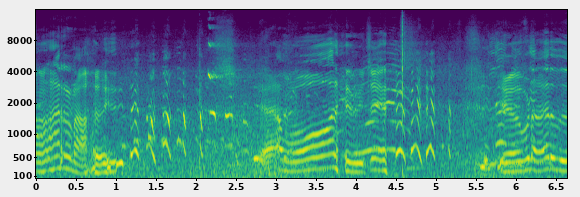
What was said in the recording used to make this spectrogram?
ആരടാ മോനെ വിഷയം എവിടായിരുന്നു?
